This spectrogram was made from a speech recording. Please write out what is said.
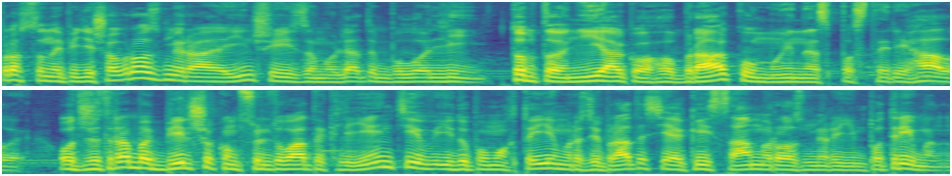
просто не підійшов розмір, а інший замовляти було лінь. Тобто ніякого браку ми не спостерігали. Отже, треба більше консультувати клієнтів і допомогти їм розібратися, який саме розмір їм потрібен.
